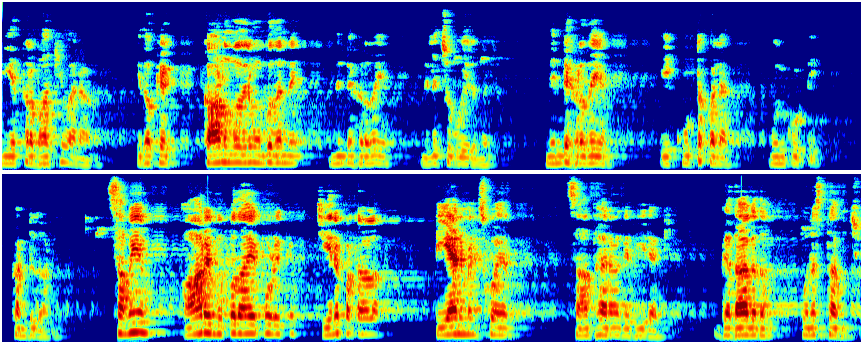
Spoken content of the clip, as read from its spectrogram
നീ എത്ര ഭാഗ്യവാനാണ്? ഇതൊക്കെ കാണുന്നതിന് മുമ്പ് തന്നെ നിന്റെ ഹൃദയം നിലച്ചു പോയിരുന്നില്ല. നിന്റെ ഹൃദയം ഈ കൂട്ടക്കൊല മുൻകൂട്ടി കണ്ടു കാണും. സമയം ആറ് മുപ്പതായപ്പോഴേക്കും ചീനപ്പട്ടാളം ടിയാനമൻ സ്ക്വയർ സാധാരണഗതിയിലാക്കി ഗതാഗതം പുനഃസ്ഥാപിച്ചു.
